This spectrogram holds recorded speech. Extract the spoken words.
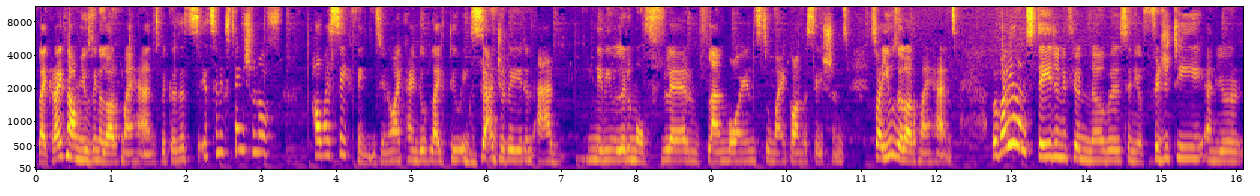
Like right now I'm using a lot of my hands because it's it's an extension of how I say things. You know, I kind of like to exaggerate and add maybe a little more flair and flamboyance to my conversations. So I use a lot of my hands. But while you're on stage and if you're nervous and you're fidgety and you're,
